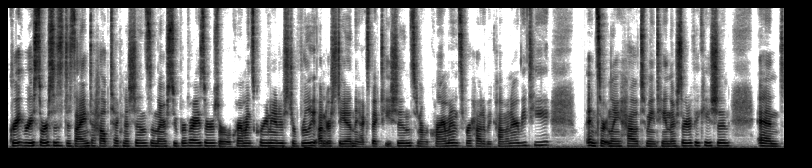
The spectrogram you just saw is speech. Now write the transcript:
great resources designed to help technicians and their supervisors or requirements coordinators to really understand the expectations and requirements for how to become an RBT and certainly how to maintain their certification. And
